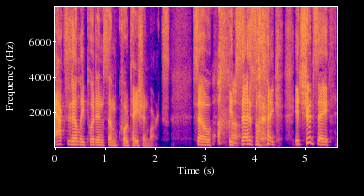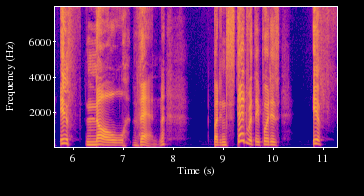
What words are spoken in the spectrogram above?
accidentally put in some quotation marks. So it says like it should say if null then, but instead what they put is if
